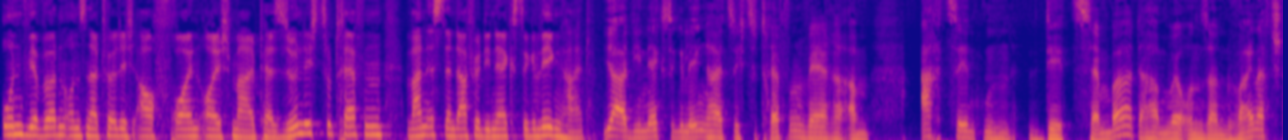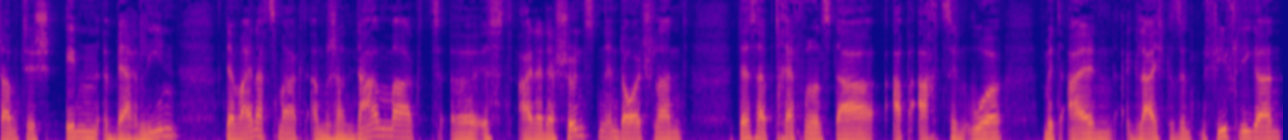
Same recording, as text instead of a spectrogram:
Und wir würden uns natürlich auch freuen, euch mal persönlich zu treffen. Wann ist denn dafür die nächste Gelegenheit? Ja, die nächste Gelegenheit, sich zu treffen, wäre am 18. Dezember. Da haben wir unseren Weihnachtsstammtisch in Berlin. Der Weihnachtsmarkt am Gendarmenmarkt äh, ist einer der schönsten in Deutschland. Deshalb treffen wir uns da ab 18 Uhr mit allen gleichgesinnten Vielfliegern,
